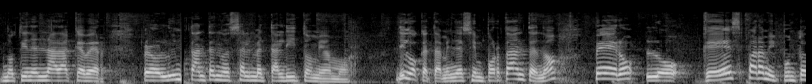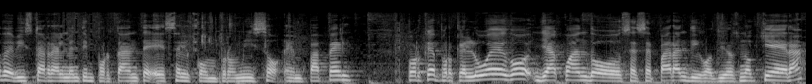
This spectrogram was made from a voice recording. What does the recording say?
no tiene nada que ver, pero lo importante no es el metalito, mi amor. Digo que también es importante, ¿no? Pero lo que es para mi punto de vista realmente importante es el compromiso en papel. ¿Por qué? Porque luego, ya cuando se separan, digo, Dios no quiera,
